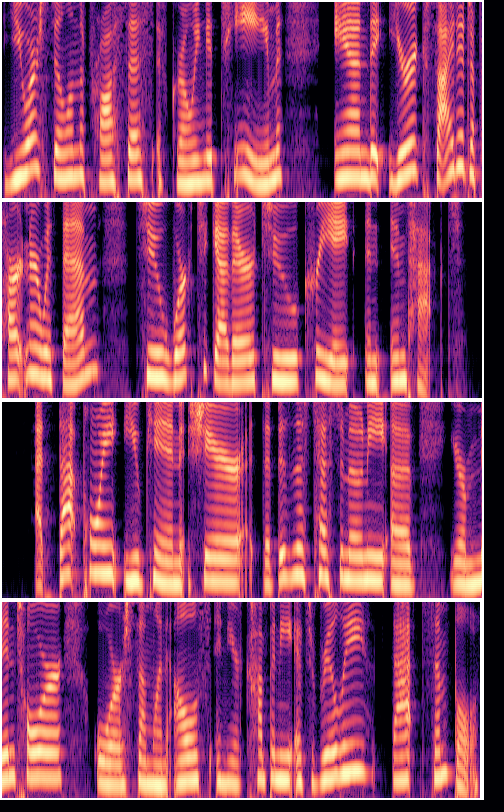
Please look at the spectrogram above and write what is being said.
you are still in the process of growing a team and that you're excited to partner with them to work together to create an impact. At that point, you can share the business testimony of your mentor or someone else in your company. It's really that simple.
